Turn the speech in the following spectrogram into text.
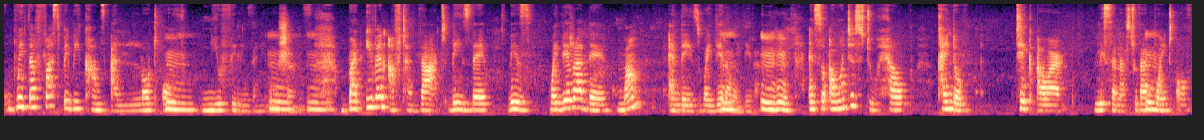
with the first baby comes a lot of Mm. new feelings and emotions but even after that there's the there's Waithera the mom and there's Waithera Mm. Waithera Mm-hmm. and so I want us to help kind of take our listeners to that Mm. point of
